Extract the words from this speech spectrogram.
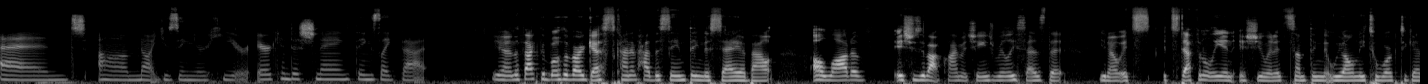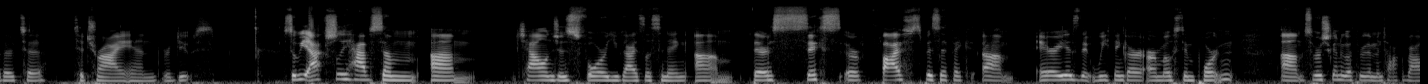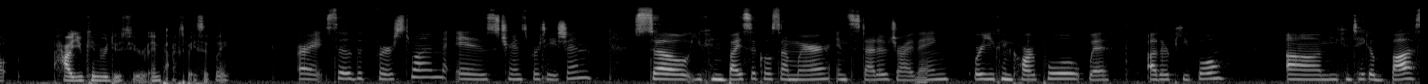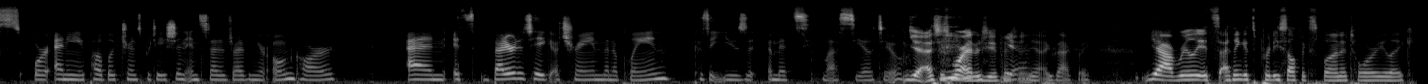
and um, not using your heat or air conditioning, things like that. Yeah, and the fact that both of our guests kind of had the same thing to say about a lot of issues about climate change really says that you know it's it's definitely an issue and it's something that we all need to work together to to try and reduce. So we actually have some um, challenges for you guys listening. Um, there's six or five specific um, areas that we think are, are most important. Um, so we're just going to go through them and talk about how you can reduce your impacts, basically. All right, so the first one is transportation. So you can bicycle somewhere instead of driving, or you can carpool with other people. Um, you can take a bus or any public transportation instead of driving your own car. And it's better to take a train than a plane because it uses emits less CO2. Yeah, it's just more energy efficient. yeah. yeah, exactly. Yeah, really, it's. I think it's pretty self-explanatory. Like,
